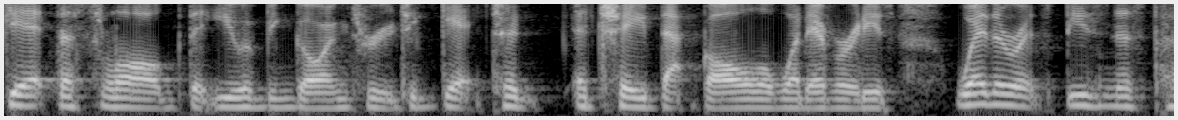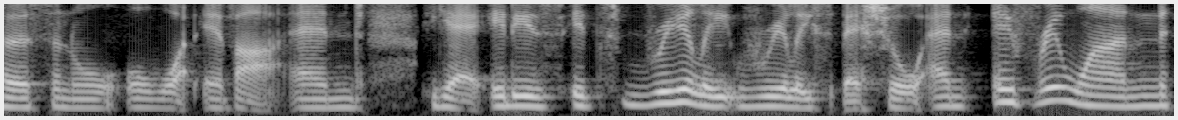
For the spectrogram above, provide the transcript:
get the slog that you have been going through to get to achieve that goal or whatever it is, whether it's business, personal or whatever. And yeah, it is it's really really special and everyone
